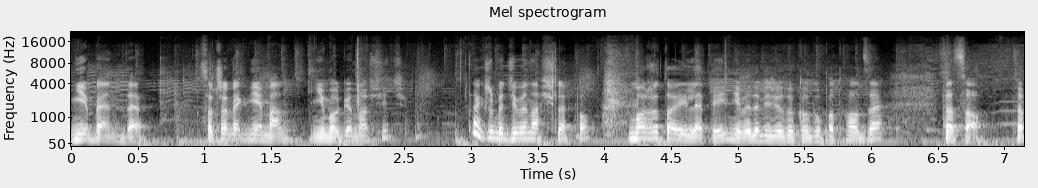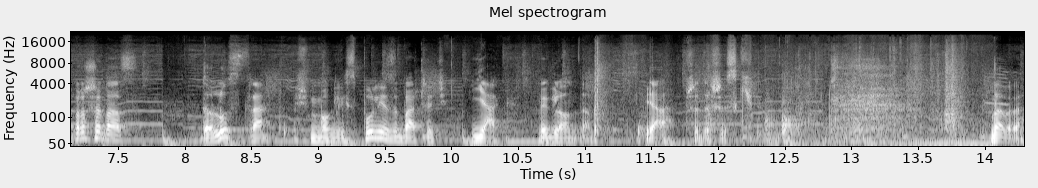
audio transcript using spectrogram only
nie będę. Soczewek nie mam, nie mogę nosić. Także będziemy na ślepo. Może to i lepiej, nie będę wiedział do kogo podchodzę. To co? Zaproszę Was do lustra, żebyśmy mogli wspólnie zobaczyć, jak wyglądam. Ja przede wszystkim. Dobra,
